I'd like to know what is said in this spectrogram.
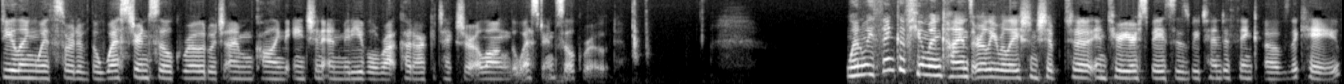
dealing with sort of the Western Silk Road, which I'm calling the ancient and medieval rock cut architecture along the Western Silk Road. When we think of humankind's early relationship to interior spaces, we tend to think of the cave.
